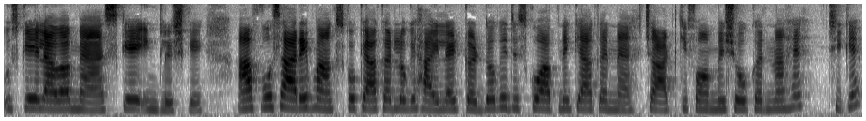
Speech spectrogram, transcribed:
उसके अलावा मैथ्स के, इंग्लिश के। आप वो सारे मार्क्स को क्या कर लोगे? हाईलाइट कर दोगे जिसको आपने क्या करना है? चार्ट की फॉर्म में शो करना है, ठीक है?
